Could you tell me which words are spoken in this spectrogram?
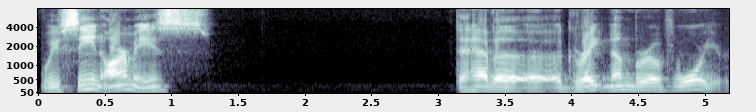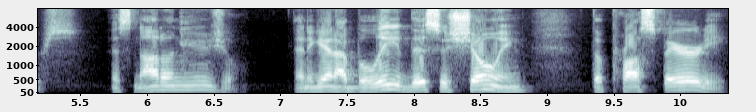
We've seen armies that have a, a great number of warriors. It's not unusual. And again, I believe this is showing the prosperity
